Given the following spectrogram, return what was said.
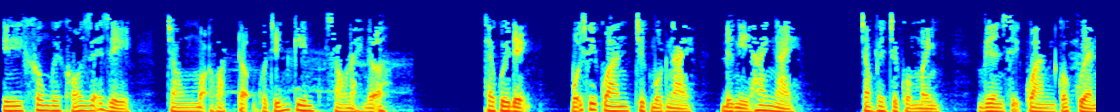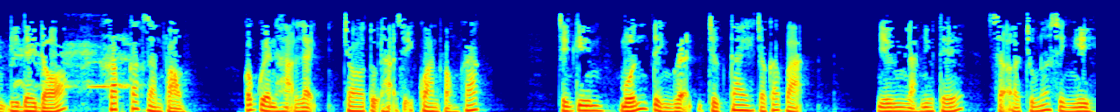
y không gây khó dễ gì trong mọi hoạt động của chính kim sau này nữa. Theo quy định, mỗi sĩ quan trực một ngày, được nghỉ hai ngày. Trong phiên trực của mình, viên sĩ quan có quyền đi đây đó, khắp các gian phòng, có quyền hạ lệnh cho tụi hạ sĩ quan phòng khác. Chính Kim muốn tình nguyện trực tay cho các bạn, nhưng làm như thế sợ chúng nó sinh nghi.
